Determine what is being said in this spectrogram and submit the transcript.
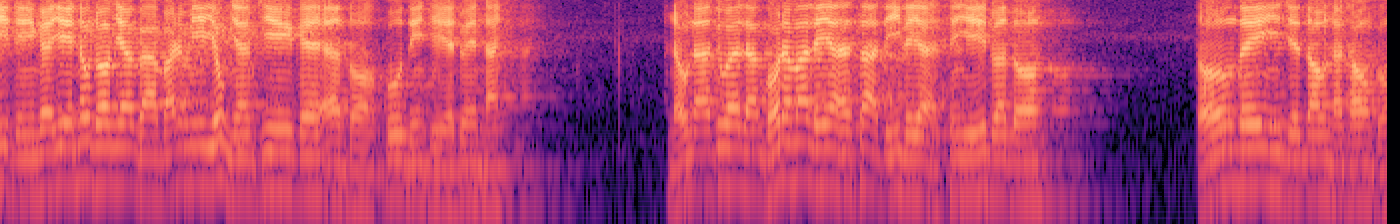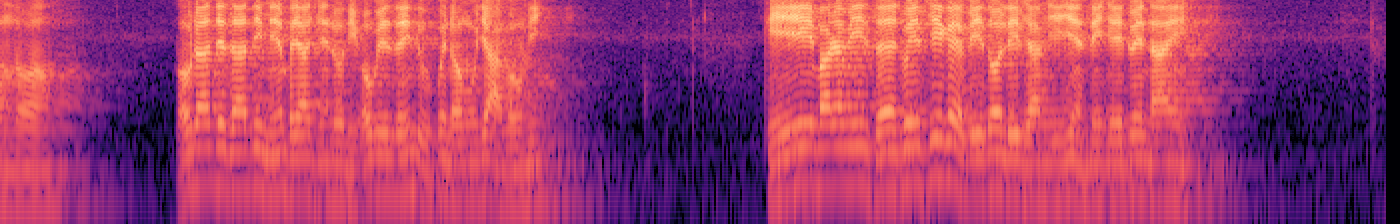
ဤသင်္ကရေနှုတ်တော်မြတ်ကပါရမီယုံမြန်ဖြည့်ခဲ့အပ်သောကိုသင်္ချေအတွင်း၌အနုနာသူအလဂေါရမလျအစတိလျဆင်ရည်တွက်သောသုံးသိန်း၈တောင်း2000ကုန်သောဗုဒ္ဓသစ္စာတိမြင်ဘုရားရှင်တို့သည်ဥပ္ပေစိန်သူပွင့်တော်မူကြကုန်ပြီခေပါရမီဆက်ထွေဖြည့်ခဲ့ပြီသောလေးဖြာမြည်ရင်သင်္ချေတွင်၌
